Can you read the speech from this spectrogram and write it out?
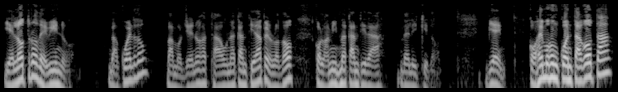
y el otro de vino. ¿De acuerdo? Vamos, llenos hasta una cantidad, pero los dos con la misma cantidad de líquido. Bien, cogemos un cuentagota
